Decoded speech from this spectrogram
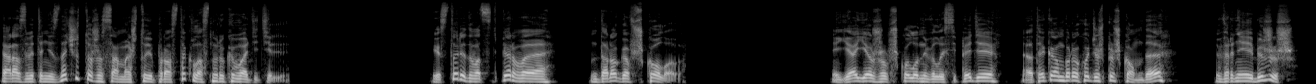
А разве это не значит то же самое, что и просто классный руководитель? История 21. Дорога в школу. Я езжу в школу на велосипеде, а ты, Камбару, ходишь пешком, да? Вернее, бежишь.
